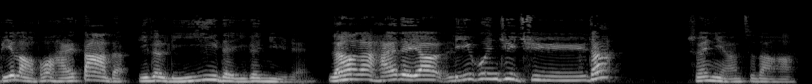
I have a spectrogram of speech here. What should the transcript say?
比老婆还大的一个离异的一个女人，然后呢，还得要离婚去娶她。所以你要知道哈，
